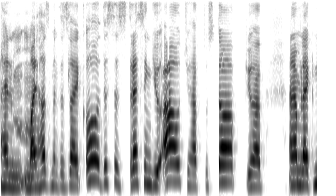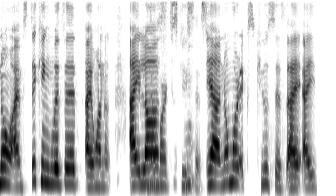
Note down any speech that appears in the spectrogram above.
and my husband is like oh this is stressing you out you have to stop you have and i'm like no i'm sticking with it i want to i lost no more excuses. yeah no more excuses i i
